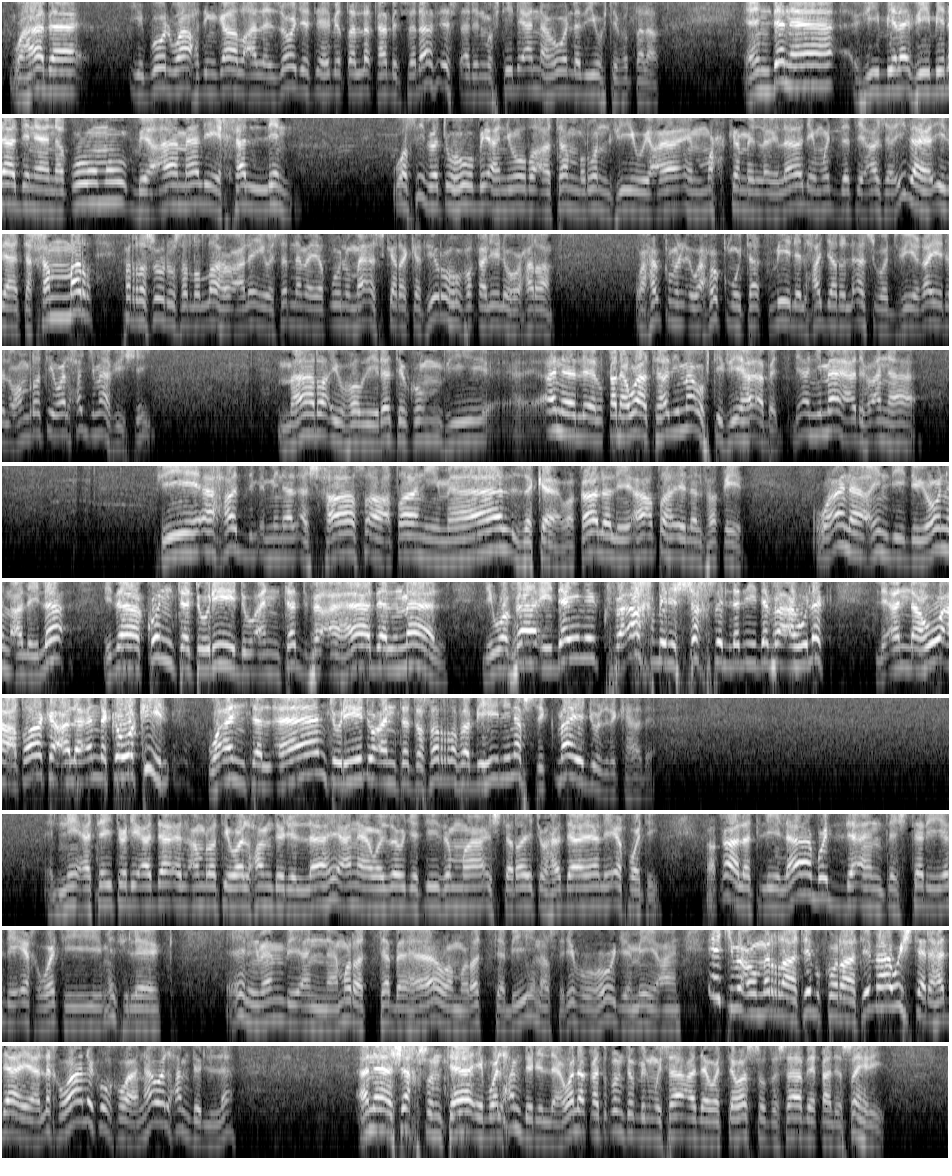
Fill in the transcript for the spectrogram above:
وهذا يقول واحد قال على زوجته بيطلقها بالثلاث اسأل المفتي لأنه هو الذي يفتي في الطلاق. عندنا في في بلادنا نقوم بعمل خل وصفته بأن يوضع تمر في وعاء محكم الإغلاق لمدة عشر. إذا إذا تخمر فالرسول صلى الله عليه وسلم يقول ما أسكر كثيره فقليله حرام. وحكم وحكم تقبيل الحجر الأسود في غير العمرة والحج ما في شيء. ما رأي فضيلتكم في أنا القنوات هذه ما أفتي فيها أبد لأني ما أعرف عنها. في أحد من الأشخاص أعطاني مال زكاة وقال لي أعطه إلى الفقير. وأنا عندي ديون علي لا إذا كنت تريد أن تدفع هذا المال لوفاء دينك فأخبر الشخص الذي دفعه لك لأنه أعطاك على أنك وكيل وأنت الآن تريد أن تتصرف به لنفسك. ما يجوز لك هذا؟ إني أتيت لأداء العمرة والحمد لله أنا وزوجتي ثم اشتريت هدايا لإخوتي. فقالت لي لا بد أن تشتري لإخوتي مثلك. علما بأن مرتبها ومرتبي نصرفه جميعا. اجمعوا من راتبك وراتبها واشتر هدايا لإخوانك وإخوانها والحمد لله. أنا شخص تائب والحمد لله. ولقد قمت بالمساعدة والتوسط سابقا لصهري.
